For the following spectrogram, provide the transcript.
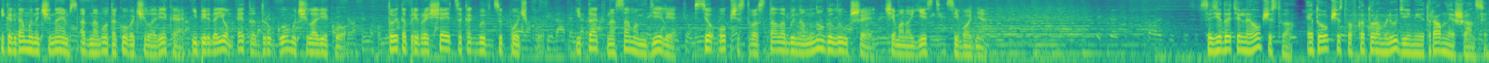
и когда мы начинаем с одного такого человека и передаем это другому человеку, то это превращается как бы в цепочку. И так на самом деле все общество стало бы намного лучше, чем оно есть сегодня. Созидательное общество — это общество, в котором люди имеют равные шансы.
